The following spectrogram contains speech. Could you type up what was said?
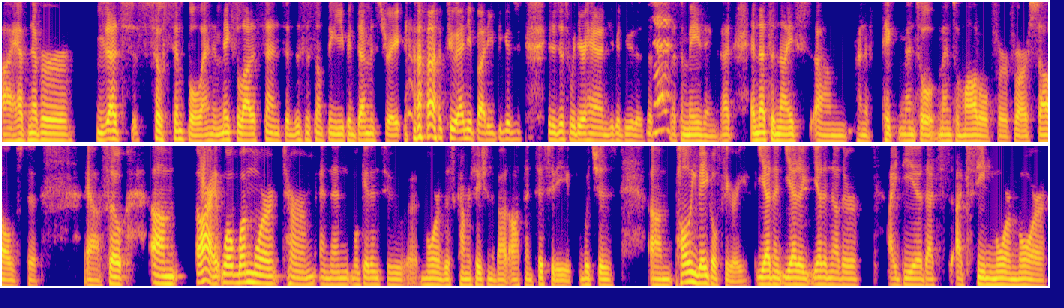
I have never that's just so simple and it makes a lot of sense and this is something you can demonstrate to anybody because you know just with your hand you could do this that's, yes. that's amazing that and that's a nice um, kind of pick mental mental model for for ourselves to yeah so um, all right well one more term and then we'll get into uh, more of this conversation about authenticity which is um, polyvagal theory yet yet yet another idea that's i've seen more and more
